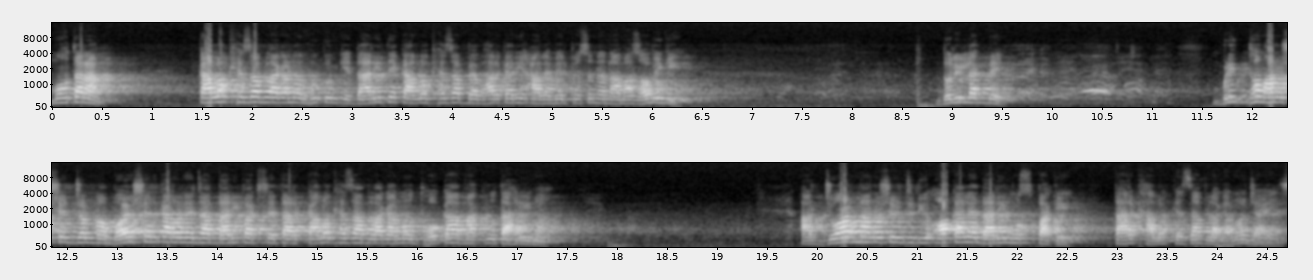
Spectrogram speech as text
মোহতারাম, কালো খেজাব লাগানোর হুকুম কি? দাড়িতে কালো খেজাব ব্যবহারকারী আলেমের পেছনে নামাজ হবে কি? দলিল লাগবে? বৃদ্ধ মানুষের জন্য বয়সের কারণে যার দাড়ি পাকছে, তার কালো খেজাব লাগানো ধোকা, মাকরু তাহারিমা আর জোয়ান মানুষের যদি অকালে দাড়ি মুছ পাকে তার খালো খেজাব লাগানো জায়েজ।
